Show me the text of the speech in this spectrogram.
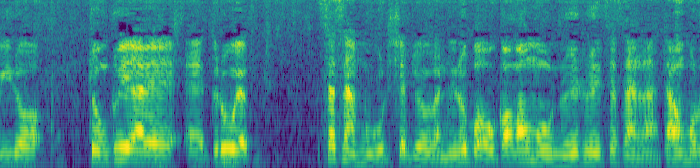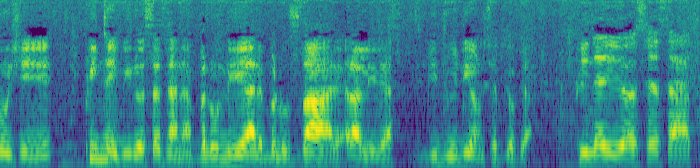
ပြီးတော့တုံတွေ့ရတဲ့အဲသူတို့ရဲ့ဆက်ဆံမှုကိုတစ်ချက်ပြောပါနင်တို့ပေါ့ကောင်းကောင်းမွန်နွေးထွေးဆက်ဆံလားဒါမှမဟုတ်လို့ရှိရင်ဖိနှိပ်ပြီးတော့ဆက်ဆံတာဘယ်လိုနေရလဲဘယ်လိုစားရလဲအဲ့ဒါလေးကပြည်သူတွေအောင်ချက်ပြောပြ ဖိနေရဆက်စားသ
